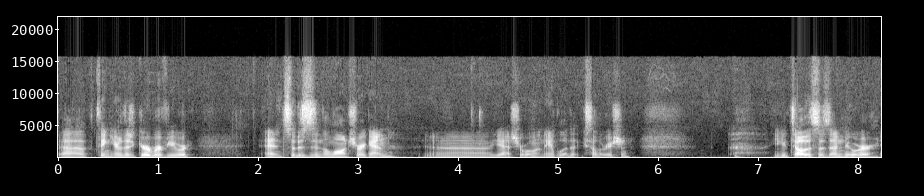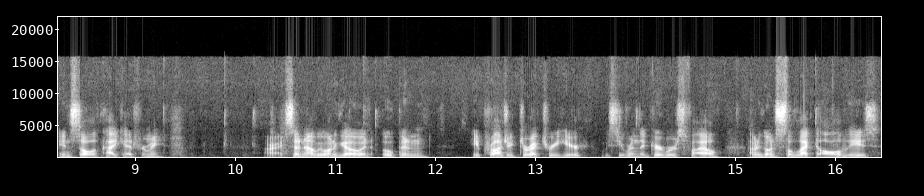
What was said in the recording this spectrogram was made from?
uh, thing here. this Gerber viewer. And so this is in the launcher again. Uh, yeah, sure, we'll enable it acceleration. You can tell this is a newer install of KiCad for me. All right, so now we want to go and open a project directory here. We see we're in the Gerber's file. I'm going to go and select all of these.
